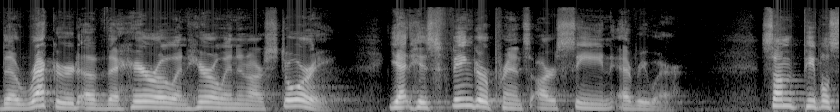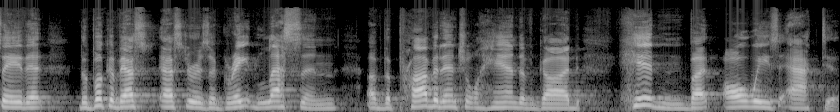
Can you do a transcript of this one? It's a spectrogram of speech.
the record of the hero and heroine in our story, yet his fingerprints are seen everywhere. Some people say that the book of Esther is a great lesson of the providential hand of God, hidden but always active.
